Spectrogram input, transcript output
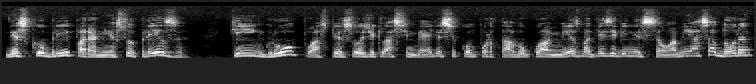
Descobri, para minha surpresa, que em grupo as pessoas de classe média se comportavam com a mesma desibinição ameaçadora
